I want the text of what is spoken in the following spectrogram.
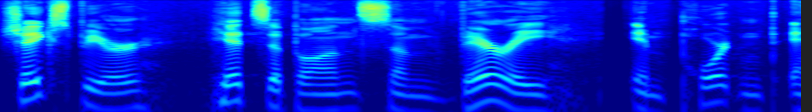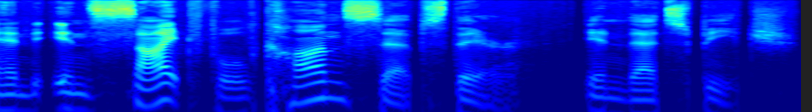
Shakespeare hits upon some very important and insightful concepts there in that speech.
